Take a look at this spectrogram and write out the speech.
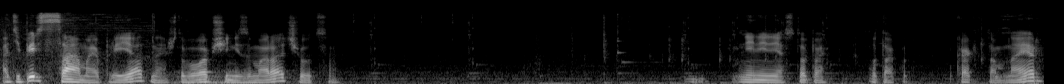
А теперь самое приятное, чтобы вообще не заморачиваться. Не-не-не, стопэ. Вот так вот. Как там, на R?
